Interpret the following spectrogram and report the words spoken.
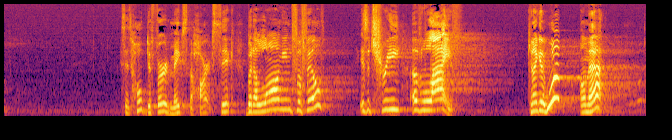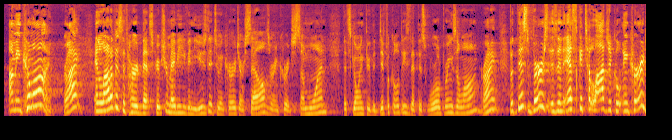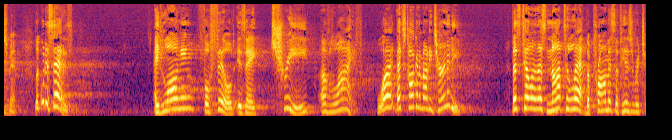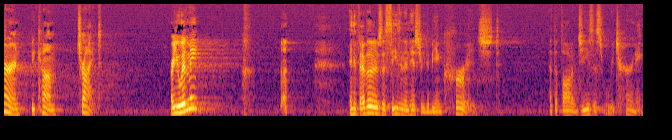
It says, Hope deferred makes the heart sick, but a longing fulfilled is a tree of life. Can I get a whoop on that? I mean, come on, right? And a lot of us have heard that scripture, maybe even used it to encourage ourselves or encourage someone that's going through the difficulties that this world brings along, right? But this verse is an eschatological encouragement. Look what it says A longing fulfilled is a tree of life. What? That's talking about eternity. That's telling us not to let the promise of his return become trite. Are you with me? And if ever there's a season in history to be encouraged at the thought of Jesus returning,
